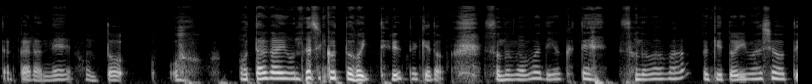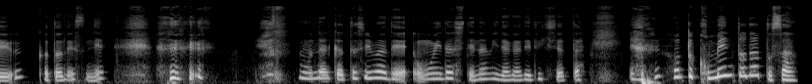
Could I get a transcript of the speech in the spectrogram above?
だからね、ほんと、お互い同じことを言ってるんだけど、そのままでよくて、そのまま受け取りましょうということですね。もうなんか私まで思い出して涙が出てきちゃった。ほんとコメントだとさ、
